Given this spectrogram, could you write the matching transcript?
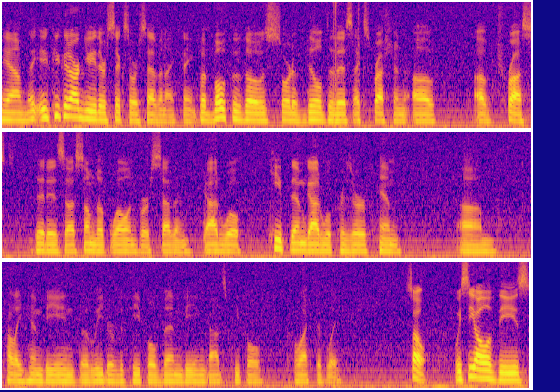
Yeah, you could argue either six or seven, I think. But both of those sort of build to this expression of, of trust that is uh, summed up well in verse 7. God will keep them, God will preserve him. Um, probably him being the leader of the people, them being God's people collectively. So, we see all of these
